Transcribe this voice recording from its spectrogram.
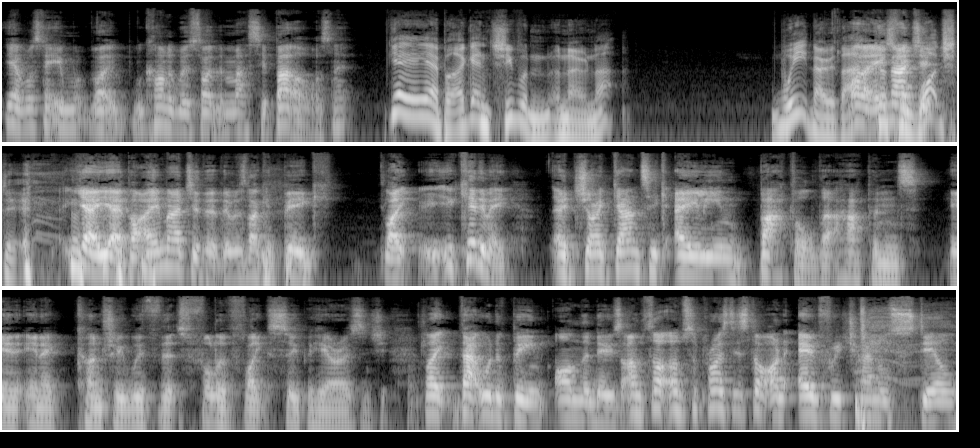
Yeah, wasn't it? In, like Wakanda was like the massive battle, wasn't it? Yeah, yeah, yeah. But again, she wouldn't have known that. We know that because we watched it. yeah, yeah, but I imagine that there was like a big, like, you kidding me? A gigantic alien battle that happens in in a country with that's full of like superheroes and shit. Like that would have been on the news. I'm so, I'm surprised it's not on every channel still.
